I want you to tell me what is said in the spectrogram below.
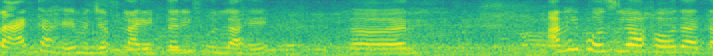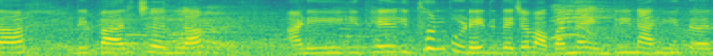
पॅक आहे म्हणजे फ्लाईट तरी फुल आहे. तर आम्ही पोचलो आहोत आता डिपार्चरला आणि इथे इथून पुढे त्याच्या बाबांना एंट्री नाही तर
